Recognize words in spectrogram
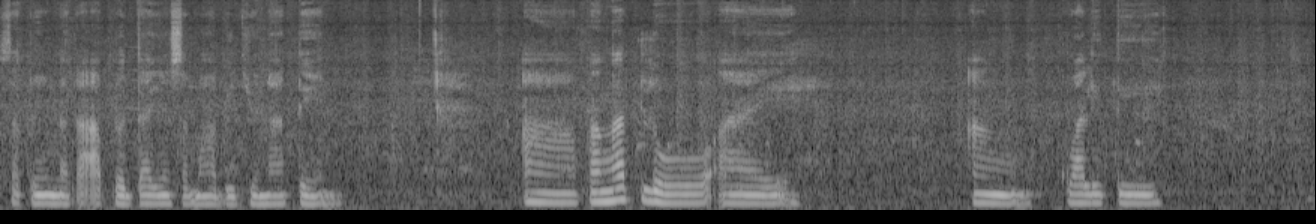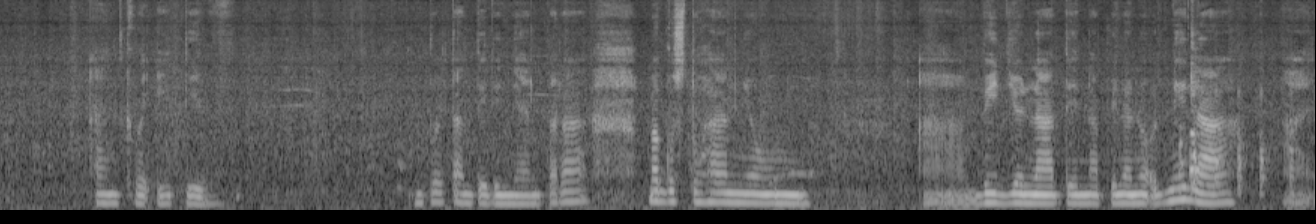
sa tuwing nag-upload tayo sa mga video natin. Ah, pangatlo ay ang quality and creative. Importante din yan para magustuhan yung ah, video natin na pinanood nila. Ay,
